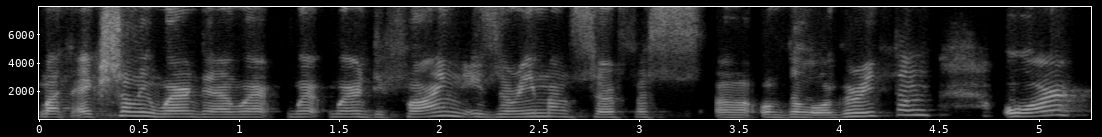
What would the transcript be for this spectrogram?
But actually where they are where, where, defined is the Riemann surface uh, of the logarithm. Or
